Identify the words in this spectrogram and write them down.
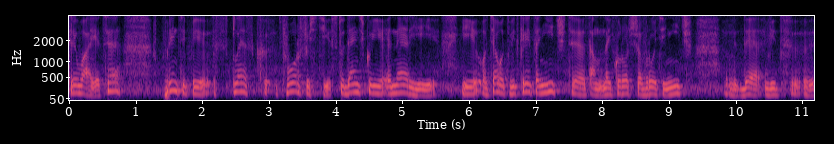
триває. Це, в принципі, сплеск творчості, студентської енергії. І оця от відкрита ніч, це там найкоротша в році ніч, де від е,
